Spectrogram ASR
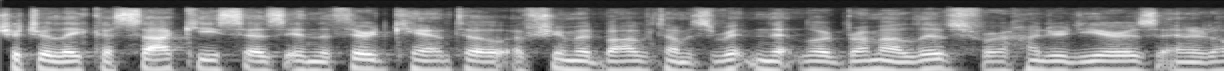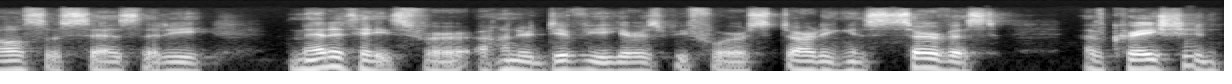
Chitralekha Sakhi says in the third canto of Srimad Bhagavatam, it's written that Lord Brahma lives for 100 years, and it also says that he meditates for 100 divya years before starting his service of creation.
